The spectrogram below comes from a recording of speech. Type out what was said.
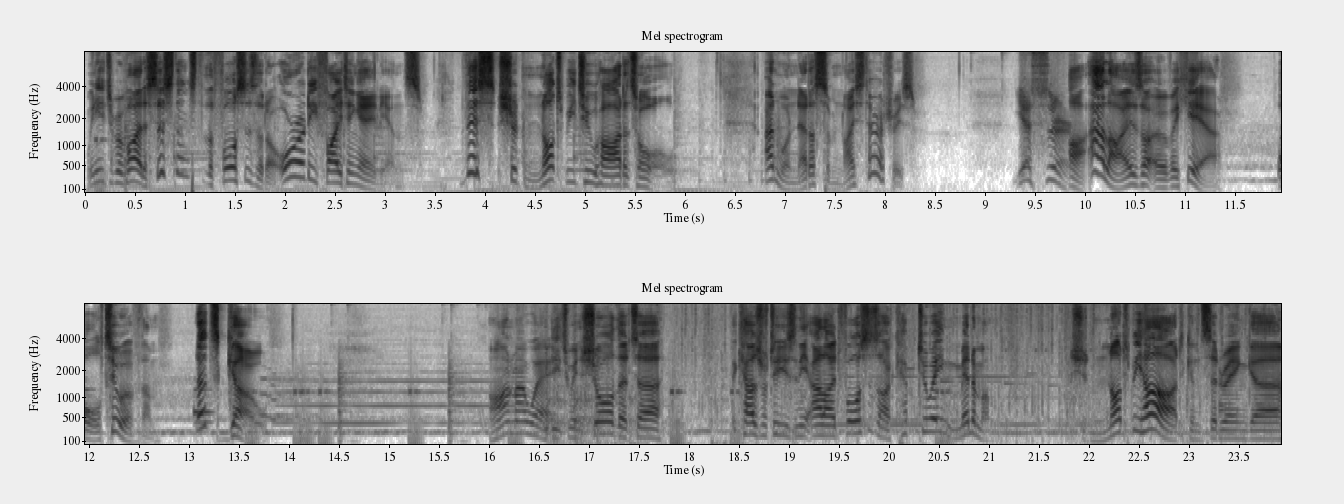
We need to provide assistance to the forces that are already fighting aliens. This should not be too hard at all. And will net us some nice territories. Yes, sir. Our allies are over here. All two of them. Let's go! On my way. We need to ensure that uh, the casualties in the Allied forces are kept to a minimum. It should not be hard, considering uh,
